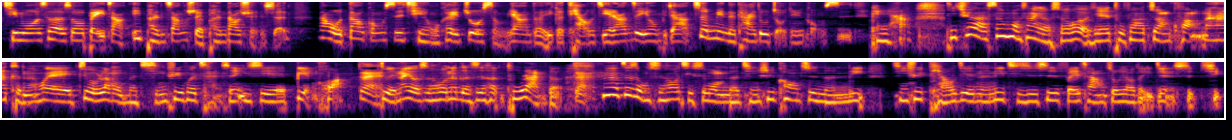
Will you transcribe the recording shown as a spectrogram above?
骑摩托车的时候被一张一盆脏水喷到全身。那我到公司前，我可以做什么样的一个调节，让自己用比较正面的态度走进去公司？OK，好，的确啊，生活上有时候会有些突发状况，那它可能会就让我们的情绪会产生一些变化。对对，那有时候那个是很突然的。对，那这种时候，其实我们的情绪控制能力、情绪调节能力，其实是非常重要的一件事情。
